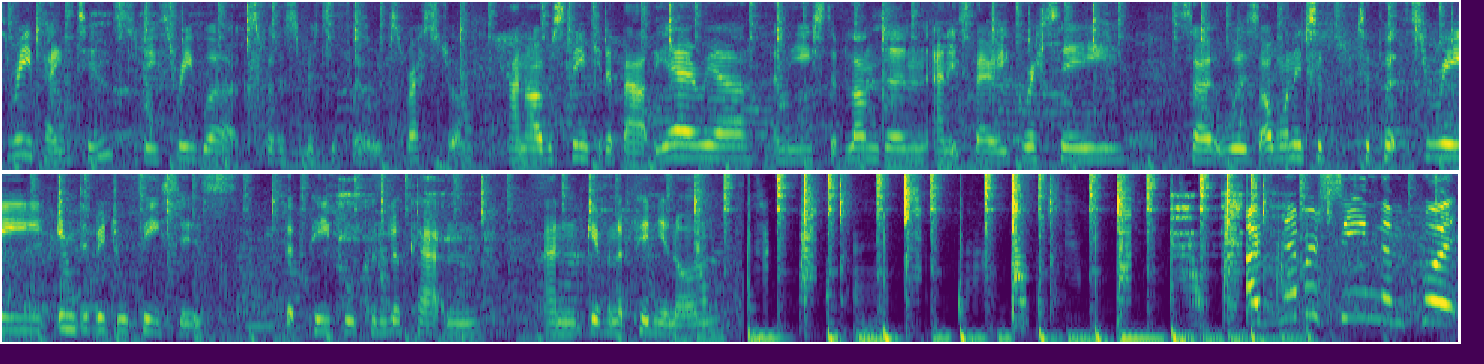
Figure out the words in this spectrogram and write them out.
three paintings, to do three works for the Spitalfields restaurant. And I was thinking about the area and the east of London, and it's very gritty. So it was, I wanted to, to put three individual pieces that people can look at and, and give an opinion on. I've never seen them put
